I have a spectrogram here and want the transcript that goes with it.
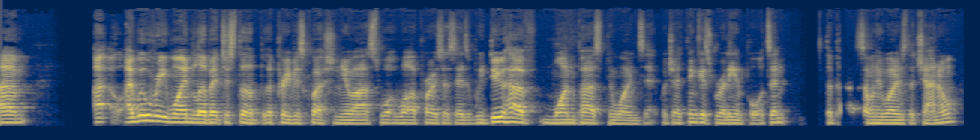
Um, I, I, will rewind a little bit just the, the previous question you asked, what, what our process is. We do have one person who owns it, which I think is really important. The someone who owns the channel.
